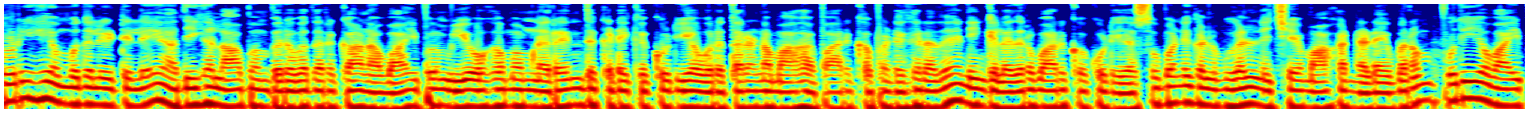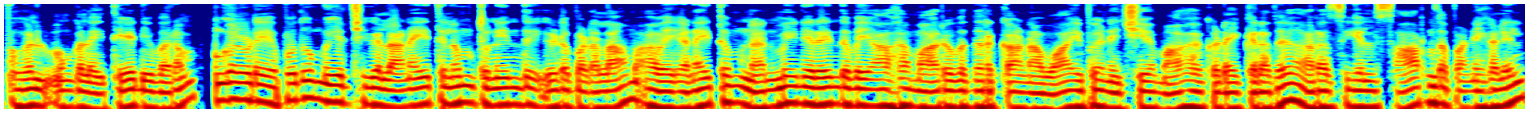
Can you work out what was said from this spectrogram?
குறுகிய முதலீட்டிலே அதிக லாபம் பெறுவதற்கான வாய்ப்பும் யோகமும் நிறைந்து கிடைக்கக்கூடிய ஒரு தருணமாக பார்க்கப்படுகிறது. நீங்கள் எதிர்பார்க்கக்கூடிய சுப நிகழ்வுகள் நிச்சயமாக நடைபெறும். புதிய வாய்ப்புகள் உங்களை தேடி வரும். உங்களுடைய புது முயற்சிகள் அனைத்திலும் துணிந்து ஈடுபடலாம். அவை அனைத்தும் நன்மை நிறைந்தவையாக மாறுவதற்கான வாய்ப்பு நிச்சயமாக கிடைக்கிறது. அரசியல் சார்ந்த பணிகளில்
